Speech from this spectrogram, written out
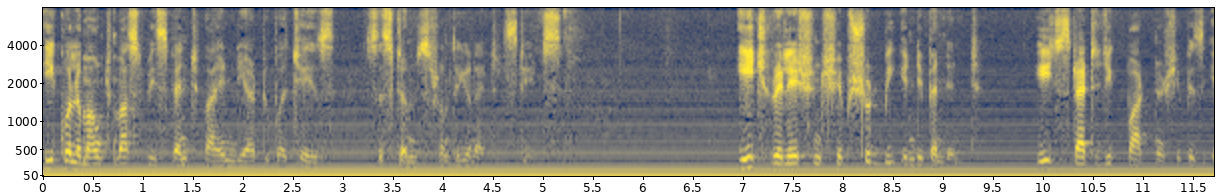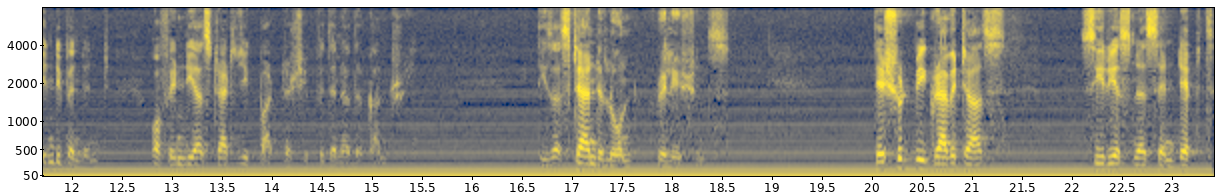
equal amount must be spent by India to purchase systems from the United States. Each relationship should be independent. Each strategic partnership is independent of India's strategic partnership with another country. These are standalone relations. There should be gravitas, seriousness and depth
